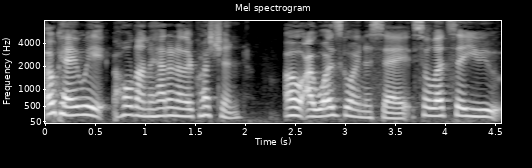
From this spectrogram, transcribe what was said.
Okay, wait, hold on. I had another question. Oh, I was going to say. So let's say you,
